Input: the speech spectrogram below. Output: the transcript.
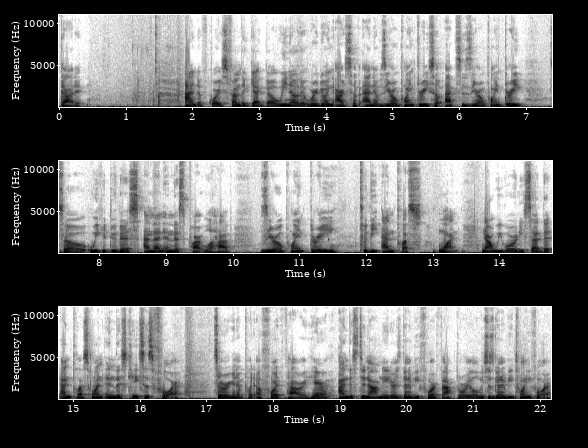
got it and of course, from the get-go, we know that we're doing r sub n of 0.3, so x is 0.3. So we could do this, and then in this part, we'll have 0.3 to the n plus 1. Now, we've already said that n plus 1 in this case is 4. So we're going to put a fourth power here, and this denominator is going to be 4 factorial, which is going to be 24.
